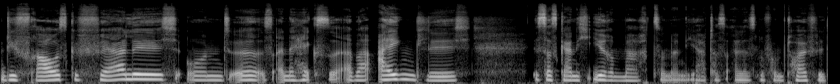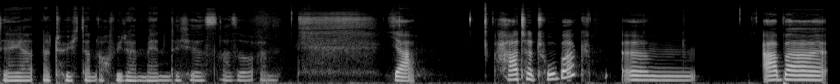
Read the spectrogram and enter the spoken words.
die Frau ist gefährlich und äh, ist eine Hexe, aber eigentlich ist das gar nicht ihre Macht, sondern die hat das alles nur vom Teufel, der ja natürlich dann auch wieder männlich ist. Also ähm, ja, harter Tobak, ähm, aber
